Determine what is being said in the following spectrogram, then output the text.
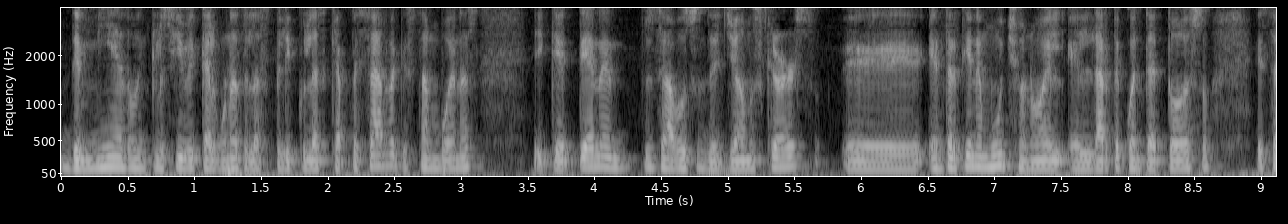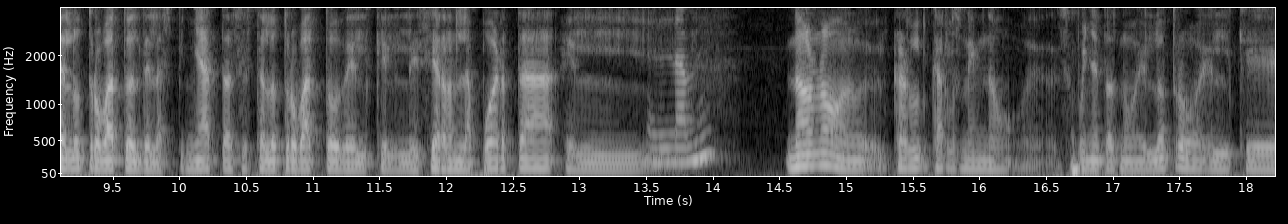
de miedo, inclusive que algunas de las películas que a pesar de que están buenas y que tienen pues, abusos de jumpscares, eh, entretiene mucho, ¿no? El, darte cuenta de todo eso. Está el otro vato, el de las piñatas, está el otro vato del que le cierran la puerta, el... ¿El? No, no, Carlos, Carlos Name no, ese puñetas no, el otro, el que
